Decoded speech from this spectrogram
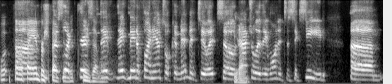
Well, from a fan uh, perspective, look, they've they've made a financial commitment to it, so yeah. naturally they wanted to succeed. Um,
